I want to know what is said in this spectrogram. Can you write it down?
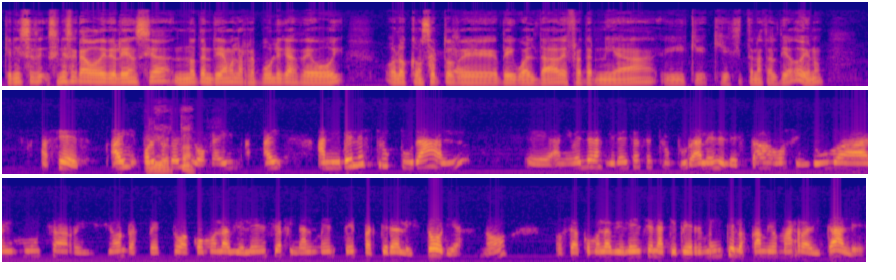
que sin ese grado de violencia no tendríamos las repúblicas de hoy o los conceptos de, igualdad, de fraternidad y que, existen hasta el día de hoy, ¿no? Así es. Hay, por eso te digo que hay, hay a nivel estructural eh, a nivel de las violencias estructurales del Estado, sin duda hay mucha revisión respecto a cómo la violencia finalmente es parte de la historia, ¿no? O sea, cómo la violencia es la que permite los cambios más radicales.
